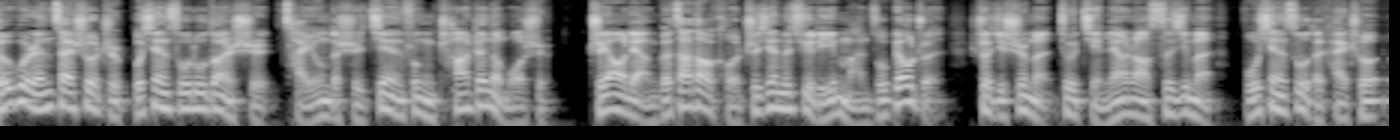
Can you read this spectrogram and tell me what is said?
德国人在设置不限速路段时，采用的是见缝插针的模式。只要两个匝道口之间的距离满足标准，设计师们就尽量让司机们不限速的开车，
